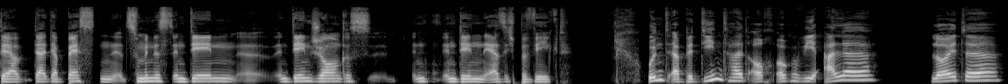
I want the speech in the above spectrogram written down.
der, der, der besten, zumindest in den, äh, in den Genres, in, in denen er sich bewegt. Und er bedient halt auch irgendwie alle Leute,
